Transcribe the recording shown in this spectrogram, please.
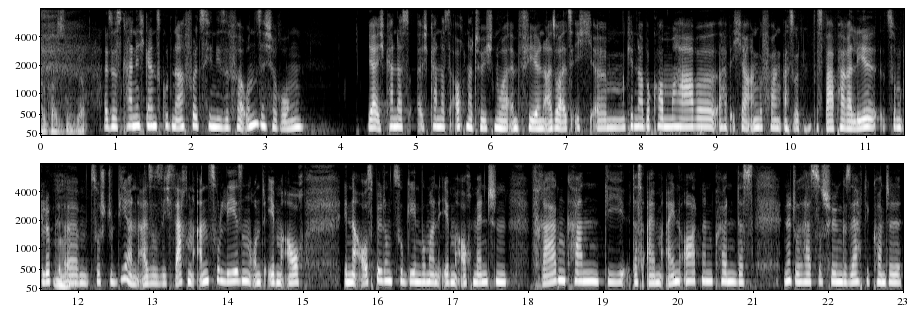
Nicht, ja. Also das kann ich ganz gut nachvollziehen, diese Verunsicherung. Ja, ich kann das, ich kann das auch natürlich nur empfehlen. Also als ich ähm, Kinder bekommen habe, habe ich ja angefangen, also das war parallel zum Glück mhm. ähm, zu studieren, also sich Sachen anzulesen und eben auch in eine Ausbildung zu gehen, wo man eben auch Menschen fragen kann, die das einem einordnen können. Das, ne, du hast es schön gesagt, die konnte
